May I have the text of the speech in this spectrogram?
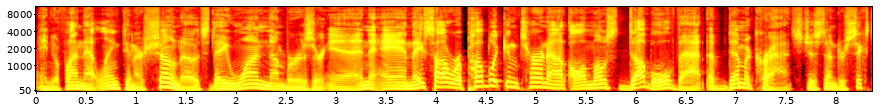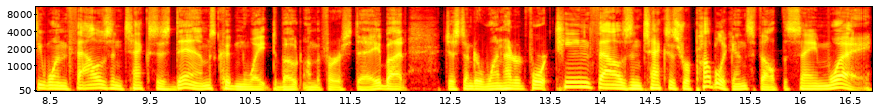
And you'll find that linked in our show notes. Day one numbers are in, and they saw Republican turnout almost double that of Democrats. Just under 61,000 Texas Dems couldn't wait to vote on the first day, but just under 114,000 Texas Republicans felt the same way.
